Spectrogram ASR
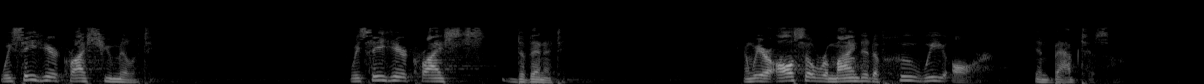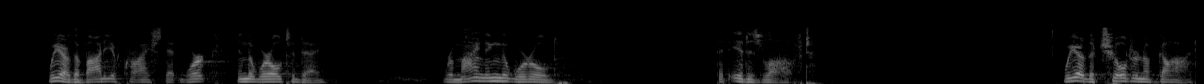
We see here Christ's humility. We see here Christ's divinity. And we are also reminded of who we are in baptism. We are the body of Christ at work in the world today, reminding the world that it is loved. We are the children of God,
